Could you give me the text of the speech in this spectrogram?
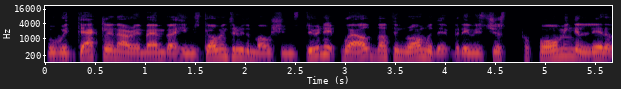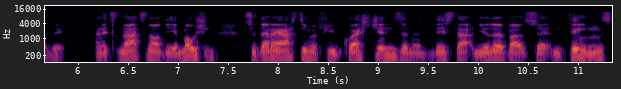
But with Declan, I remember he was going through the motions, doing it well, nothing wrong with it, but he was just performing a little bit. And it's that's not the emotion. So then I asked him a few questions and this, that, and the other about certain things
